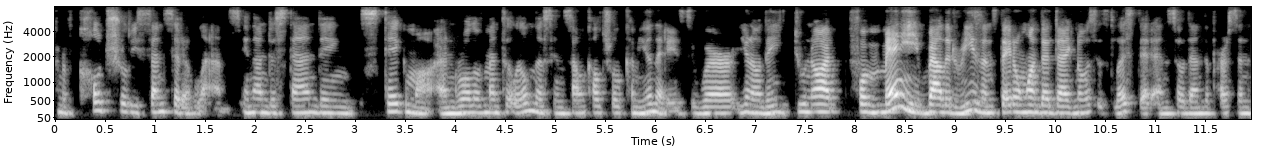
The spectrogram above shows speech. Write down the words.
kind of culturally sensitive lens in understanding stigma and role of mental illness in some cultural communities where you know they do not for many valid reasons they don't want that diagnosis listed and so then the person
